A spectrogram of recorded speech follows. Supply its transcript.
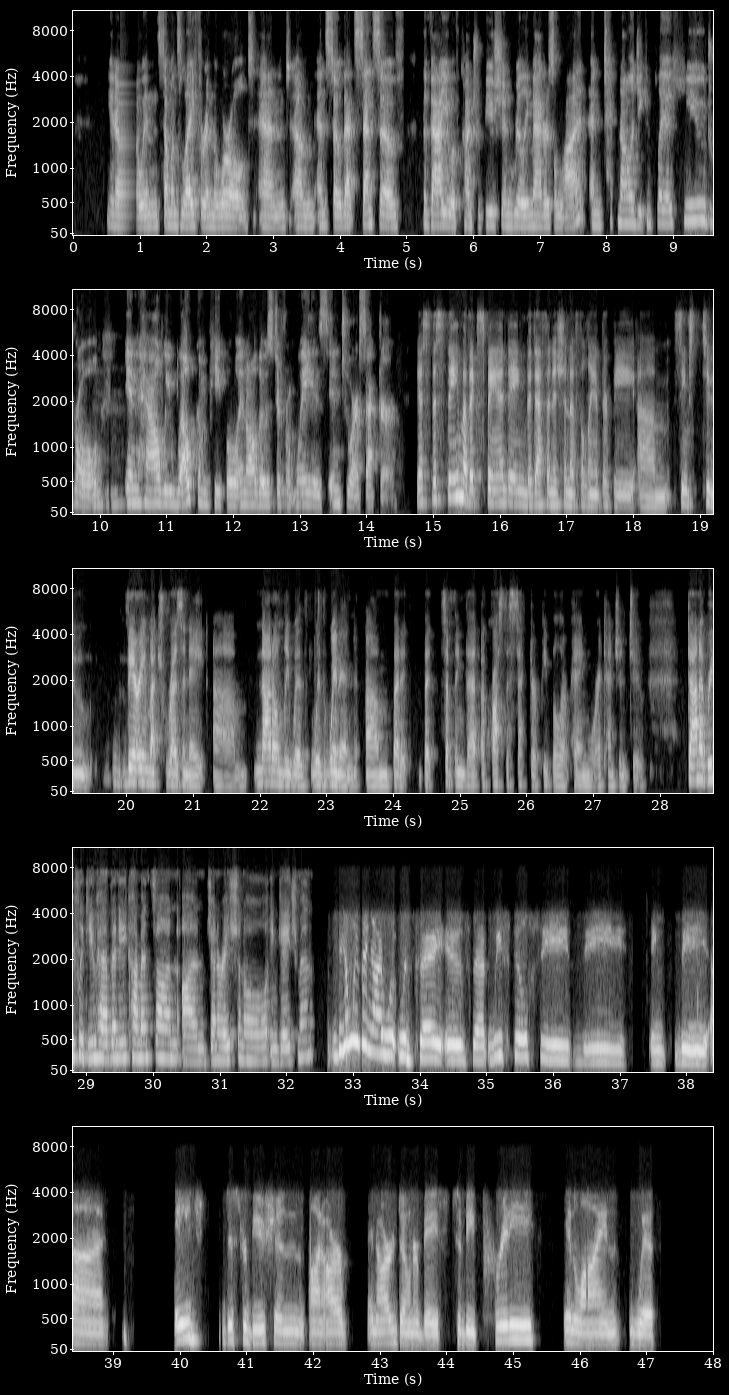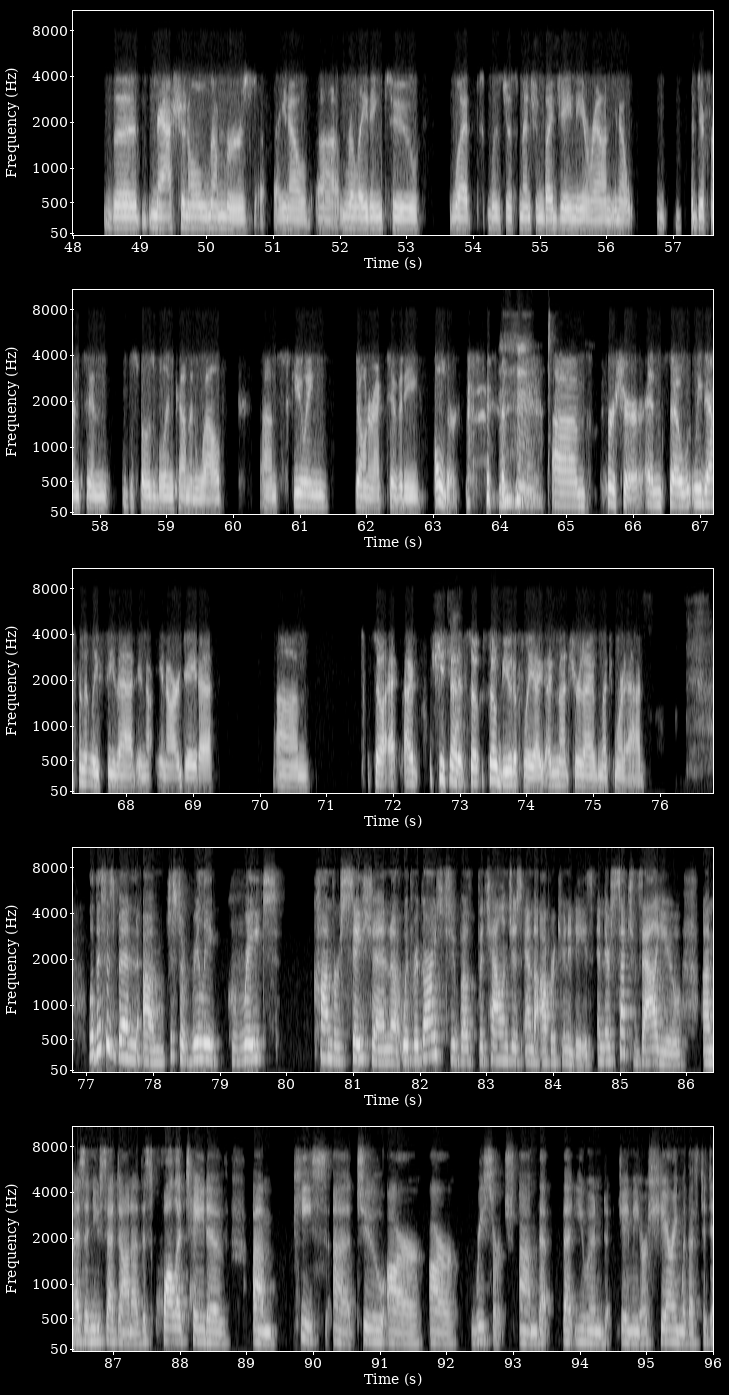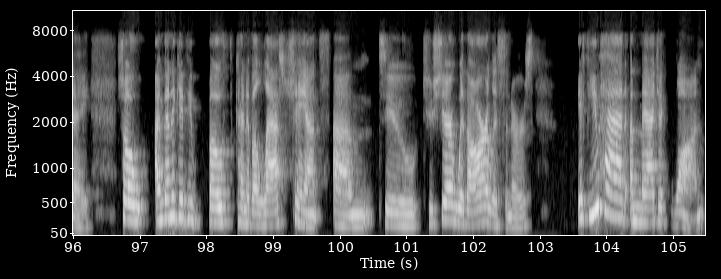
you know in someone's life or in the world. And um, and so that sense of the value of contribution really matters a lot. And technology can play a huge role mm-hmm. in how we welcome people in all those different ways into our sector. Yes, this theme of expanding the definition of philanthropy um, seems to very much resonate um, not only with with women, um, but it, but something that across the sector people are paying more attention to. Donna, briefly, do you have any comments on on generational engagement? The only thing I w- would say is that we still see the in, the uh, age distribution on our in our donor base to be pretty in line with the national numbers, you know, uh, relating to what was just mentioned by Jamie around, you know, the difference in disposable income and wealth, um, skewing donor activity older, mm-hmm. um, for sure. And so we definitely see that in in our data. Um, so I, I, she said it so so beautifully. I, am not sure that I have much more to add. Well, this has been um, just a really great conversation with regards to both the challenges and the opportunities. And there's such value, um, as you said, Donna, this qualitative um, piece uh, to our our research um, that that you and Jamie are sharing with us today. So I'm going to give you both kind of a last chance um, to to share with our listeners. If you had a magic wand,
